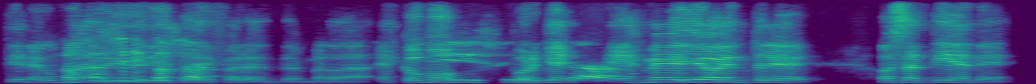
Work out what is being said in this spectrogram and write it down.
Tiene como una vibrita diferente, en verdad. Es como, porque es medio entre, o sea, tiene,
